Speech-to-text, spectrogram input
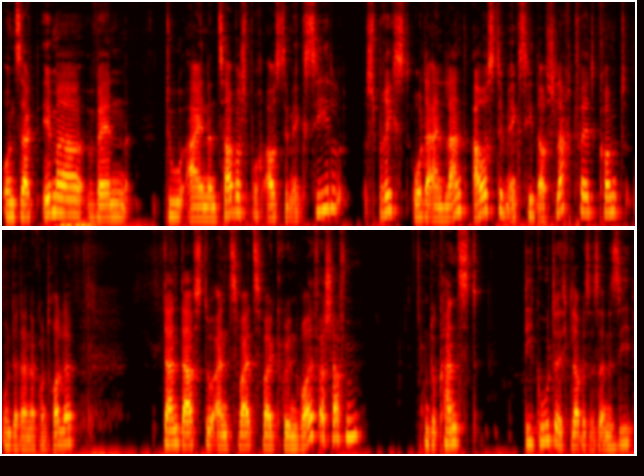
und sagt immer, wenn du einen Zauberspruch aus dem Exil sprichst oder ein Land aus dem Exil aufs Schlachtfeld kommt, unter deiner Kontrolle, dann darfst du einen 2-2 grünen Wolf erschaffen und du kannst die gute, ich glaube, es ist eine Sie,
